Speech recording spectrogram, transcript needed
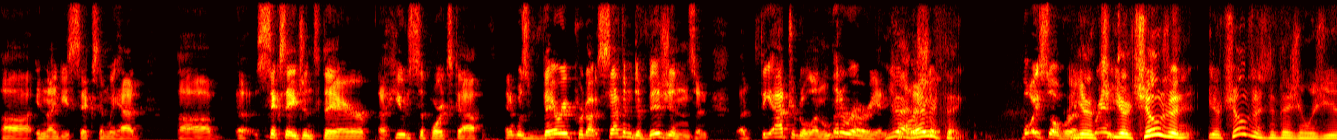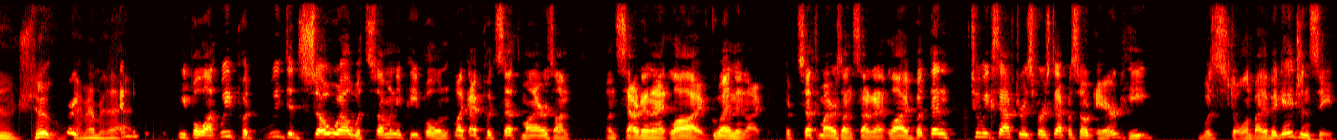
uh, in 96. And we had uh, uh, six agents there, a huge support staff. And it was very productive, seven divisions and uh, theatrical and literary and had everything. Voiceover. Your, your children, your children's division was huge too. I remember that. And people on, we put, we did so well with so many people. And like I put Seth Meyers on, on Saturday Night Live, Gwen and I but Seth Meyers on Saturday Night Live. But then two weeks after his first episode aired, he was stolen by a big agency.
